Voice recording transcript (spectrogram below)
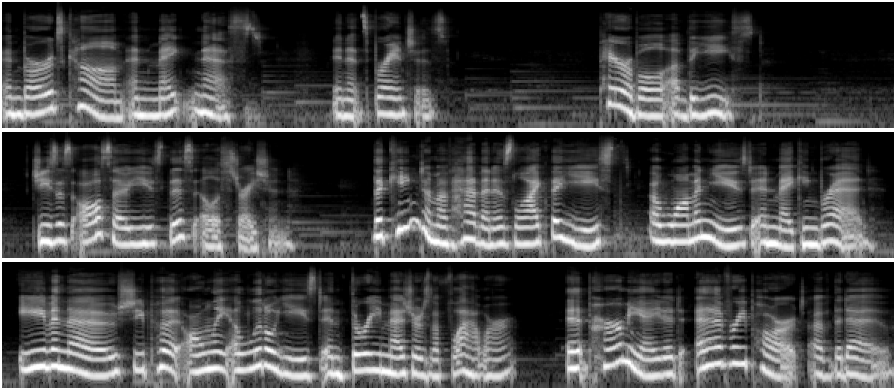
and birds come and make nests in its branches. Parable of the yeast. Jesus also used this illustration. The kingdom of heaven is like the yeast a woman used in making bread. Even though she put only a little yeast in three measures of flour, it permeated every part of the dough.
